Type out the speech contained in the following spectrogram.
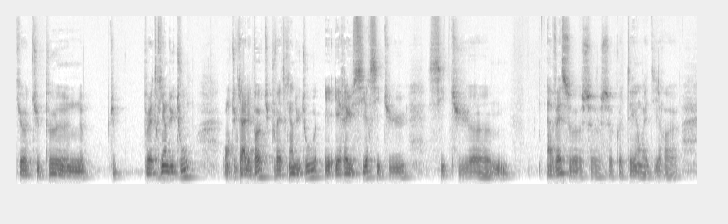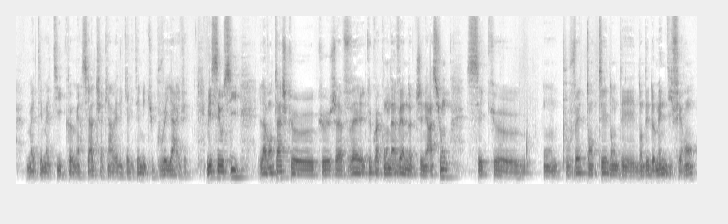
que tu peux ne, tu peux être rien du tout, ou en tout cas à l'époque, tu pouvais être rien du tout et, réussir si tu si tu euh, avais ce, côté, on va dire euh, mathématique, commercial. Chacun avait des qualités, mais tu pouvais y arriver. Mais c'est aussi l'avantage que que j'avais, que quoi qu'on avait à notre génération, c'est que on pouvait tenter dans des, dans des domaines différents,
